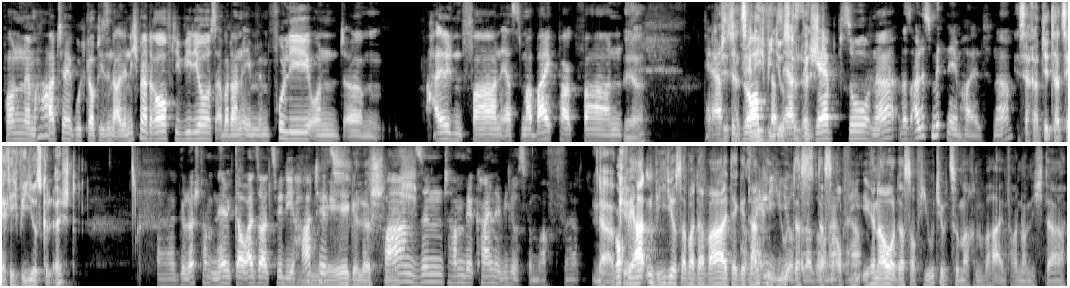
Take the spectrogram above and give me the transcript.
von einem Hardtail, gut, ich glaube, die sind alle nicht mehr drauf, die Videos, aber dann eben im Fully und ähm, Halden fahren, erste Mal Bikepark fahren, Ja. Der Habt ihr erste tatsächlich Drop, das Videos erste gelöscht? Gap, so, ne? Das alles mitnehmen halt, ne? Ich sag, habt ihr tatsächlich Videos gelöscht? Äh, gelöscht haben. Ne, ich glaube, also als wir die Hardtails Nee, gelöscht gefahren nicht. sind, haben wir keine Videos gemacht. Ne? Ja, Doch, okay. wir hatten Videos, aber da war halt der Gedanke, Handyvideos das, oder so, das ne? auf, Ja. genau, das auf YouTube zu machen, war einfach noch nicht da.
